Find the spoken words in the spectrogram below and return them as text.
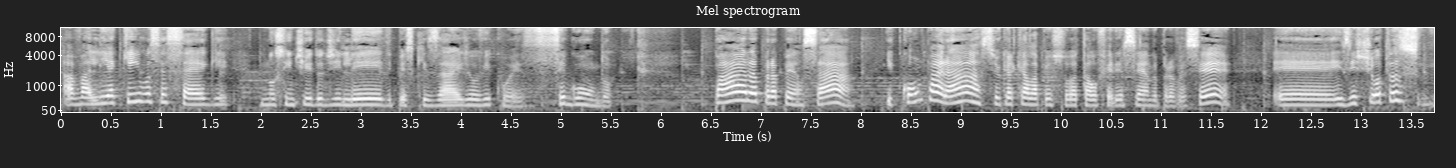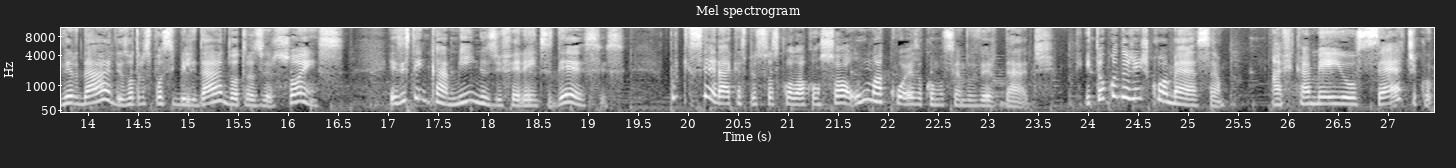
avalia quem você segue no sentido de ler, de pesquisar e de ouvir coisas. Segundo, para para pensar e comparar se o que aquela pessoa está oferecendo para você é, existe outras verdades, outras possibilidades, outras versões. Existem caminhos diferentes desses. Por que será que as pessoas colocam só uma coisa como sendo verdade? Então, quando a gente começa a ficar meio cético,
